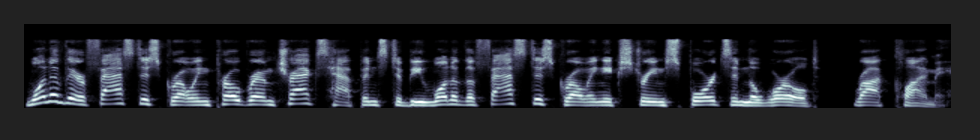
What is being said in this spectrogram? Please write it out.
One of their fastest growing program tracks happens to be one of the fastest growing extreme sports in the world, rock climbing.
